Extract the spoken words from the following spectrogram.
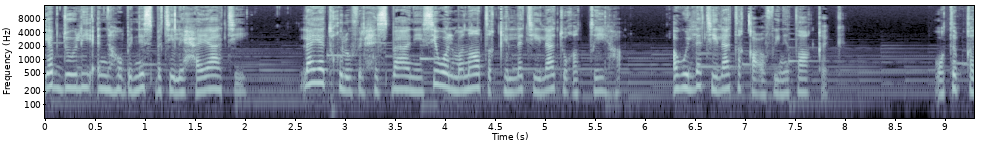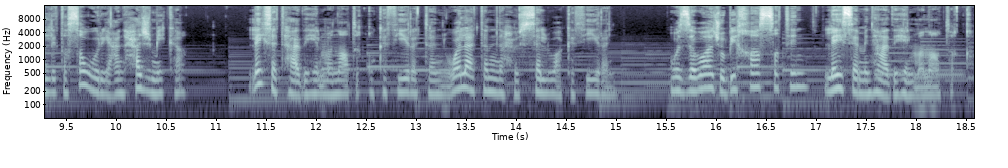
يبدو لي أنه بالنسبة لحياتي لا يدخل في الحسبان سوى المناطق التي لا تغطيها أو التي لا تقع في نطاقك. وطبقا لتصوري عن حجمك ليست هذه المناطق كثيرة ولا تمنح السلوى كثيرا. والزواج بخاصة ليس من هذه المناطق.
